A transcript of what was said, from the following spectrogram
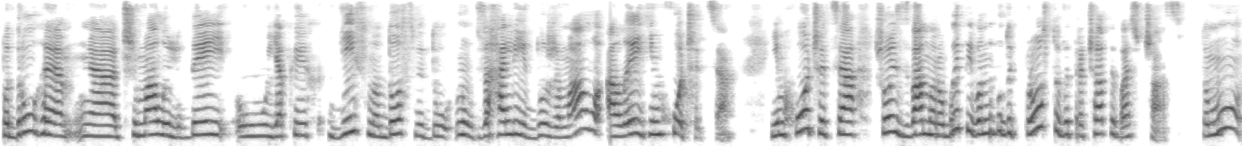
по-друге, е, чимало людей, у яких дійсно досвіду ну взагалі дуже мало, але їм хочеться. Їм хочеться щось з вами робити, і вони будуть просто витрачати ваш час. Тому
